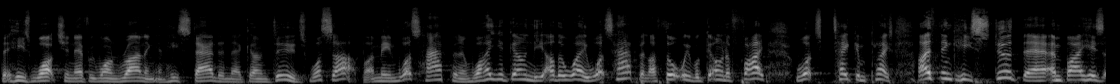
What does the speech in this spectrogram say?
that he's watching everyone running, and he's standing there going, Dudes, what's up? I mean, what's happening? Why are you going the other way? What's happened? I thought we were going to fight. What's taken place? I think he stood there, and by his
